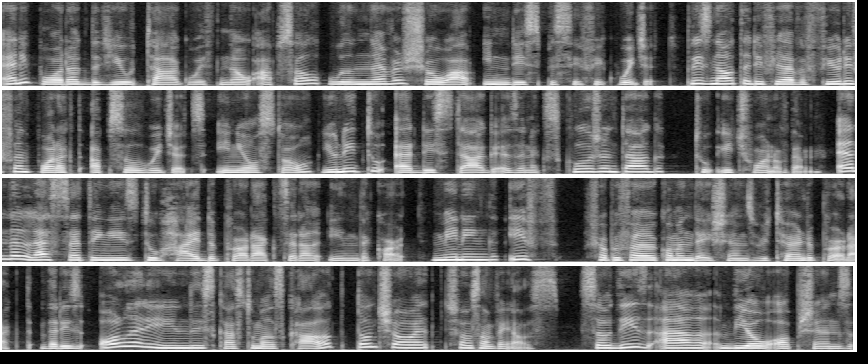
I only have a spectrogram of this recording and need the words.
any product that you tag with no upsell will never show up in this specific widget. Please note that if you have a few different product upsell widgets in your store, you need to add this tag as an exclusion tag to each one of them. And the last setting is to hide the products that are in the cart, meaning if Shopify recommendations return the product that is already in this customer's cart, don't show it, show something else. So these are your options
